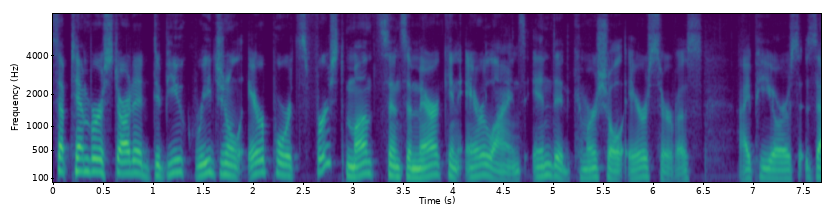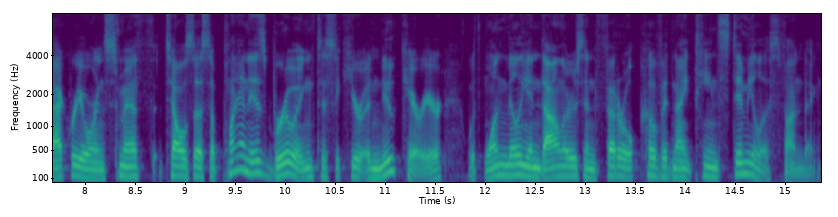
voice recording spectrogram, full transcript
September started Dubuque Regional Airport's first month since American Airlines ended commercial air service. IPR's Zachary Oren Smith tells us a plan is brewing to secure a new carrier with $1 million in federal COVID 19 stimulus funding.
